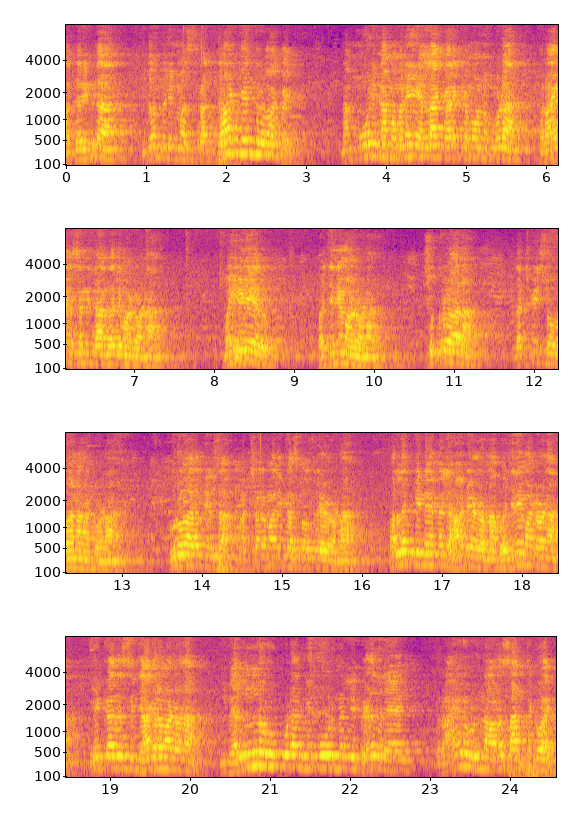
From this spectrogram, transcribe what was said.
ಆದ್ದರಿಂದ ಇದೊಂದು ನಿಮ್ಮ ಶ್ರದ್ಧಾ ಕೇಂದ್ರವಾಗಬೇಕು. ನಮ್ಮೂರಿ ನಮ್ಮ ಮನೆಯ ಎಲ್ಲ ಕಾರ್ಯಕ್ರಮವನ್ನು ಕೂಡ ರಾಯರ ಸನ್ನಿಧಾನದಲ್ಲಿ ಮಾಡೋಣ. ಮಹಿಳೆಯರು ಭಜನೆ ಮಾಡೋಣ. ಶುಕ್ರವಾರ ಲಕ್ಷ್ಮೀ ಶೋಭಾನ ಹಾಕೋಣ. ಗುರುವಾರ ದಿವಸ ಅಕ್ಷರ ಮಾಲಿಕ ಸ್ತೋತ್ರ ಹೇಳೋಣ. ಪಲ್ಲಕ್ಕಿ ಮೇಲೆ ಹಾಡು ಹೇಳೋಣ, ಭಜನೆ ಮಾಡೋಣ, ಏಕಾದಶಿ ಜಾಗರ ಮಾಡೋಣ. ಇವೆಲ್ಲವೂ ಕೂಡ ನಿಮ್ಮೂರಿನಲ್ಲಿ ಬೆಳೆದರೆ ರಾಯರ ಬೃಂದಾವನ ಸಾರ್ಥಕವಾಗಿ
